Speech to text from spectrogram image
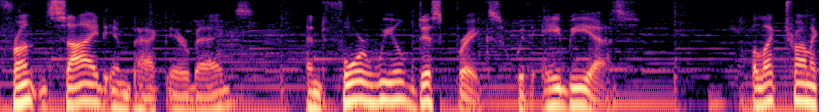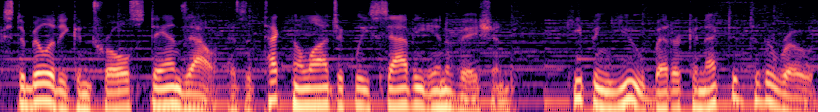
front and side impact airbags, and four-wheel disc brakes with ABS. Electronic stability control stands out as a technologically savvy innovation, keeping you better connected to the road.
